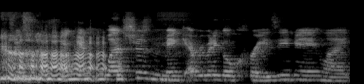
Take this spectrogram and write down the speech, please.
Just fucking, let's just make everybody go crazy, being like,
